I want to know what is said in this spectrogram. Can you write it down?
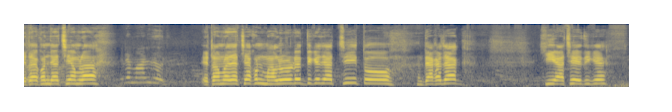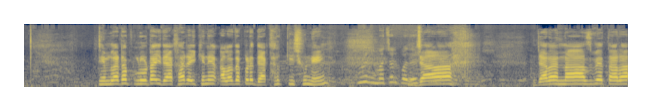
এটা এখন যাচ্ছি আমরা এটা আমরা যাচ্ছি এখন মাল রোডের দিকে যাচ্ছি তো দেখা যাক কি আছে এদিকে। সিমলাটা পুরোটাই দেখার এইখানে আলাদা করে দেখার কিছু নেই। যা যারা না আসবে তারা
